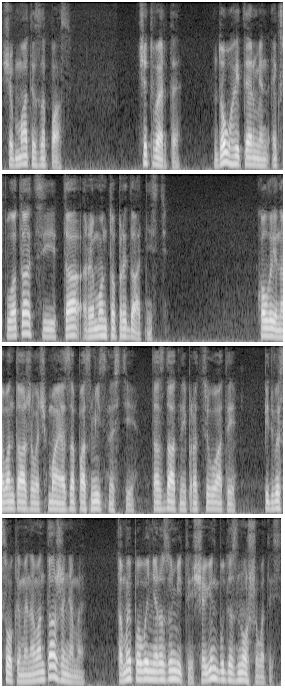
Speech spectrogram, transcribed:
щоб мати запас. Четверте. Довгий термін експлуатації та ремонтопридатність. Коли навантажувач має запас міцності та здатний працювати під високими навантаженнями, то ми повинні розуміти, що він буде зношуватись.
